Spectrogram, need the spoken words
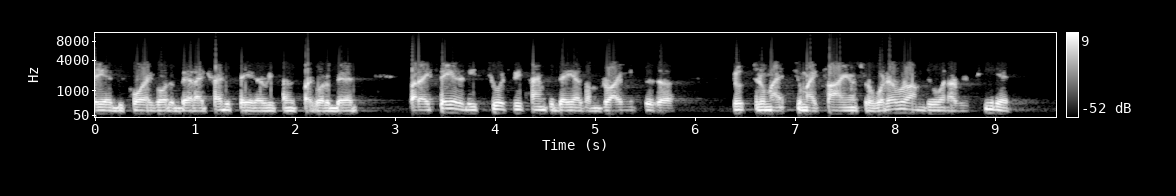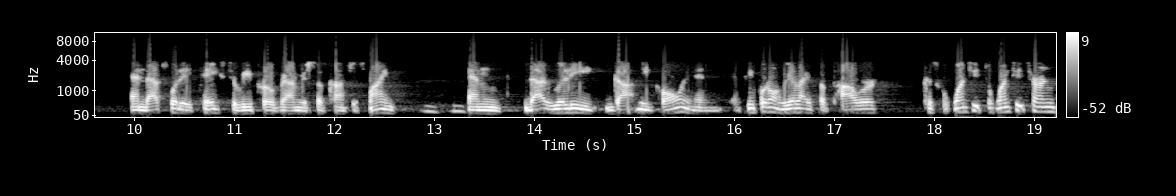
say it before I go to bed. I try to say it every time before I go to bed, but I say it at least two or three times a day as I'm driving to the through my to my clients or whatever I'm doing. I repeat it, and that's what it takes to reprogram your subconscious mind. Mm-hmm. And that really got me going. And, and people don't realize the power because once you once you turn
